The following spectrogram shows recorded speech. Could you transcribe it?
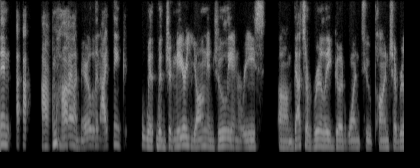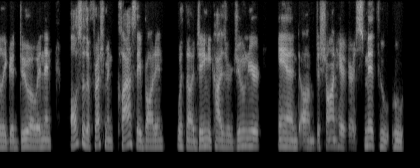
then I, am high on Maryland. I think with, with Jahmir Young and Julian Reese, um, that's a really good one-two punch, a really good duo. And then also the freshman class they brought in with uh, Jamie Kaiser Jr. and um, Deshaun Harris Smith, who who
